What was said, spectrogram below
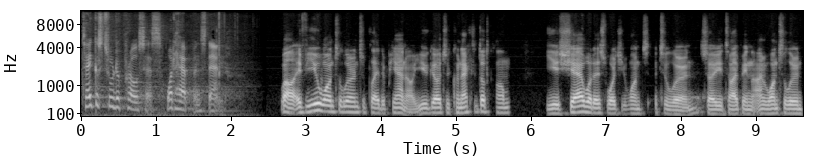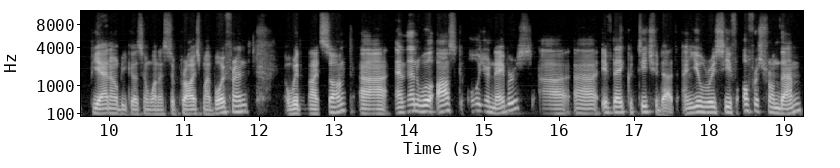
take us through the process. What happens then? Well, if you want to learn to play the piano, you go to connected.com you share with us what you want to learn. So you type in, I want to learn piano because I want to surprise my boyfriend with my song. Uh, and then we'll ask all your neighbors uh, uh, if they could teach you that. And you'll receive offers from them.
